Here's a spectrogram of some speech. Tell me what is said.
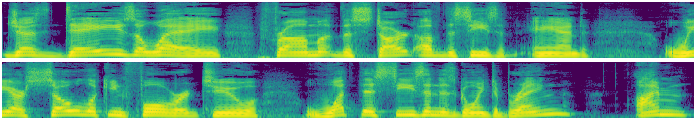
just days away from the start of the season. And we are so looking forward to what this season is going to bring. I'm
